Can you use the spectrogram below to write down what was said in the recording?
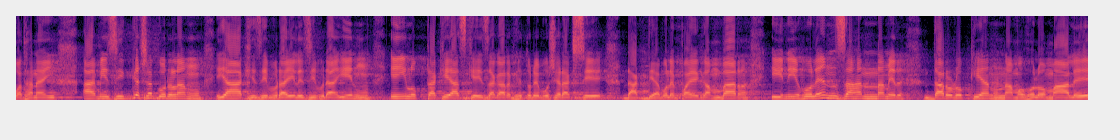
কথা নাই। আমি জিজ্ঞাসা করলাম ইয়াখি জিব্রাইল জিব্রাইল, এই লোকটাকে আজকে এই জায়গার ভেতরে বসে রাখছে? ডাক দেয়া বলে, পয়গাম্বার, ইনি হলেন জাহান্নামের দারুরকিয়ান নাম হলো মালে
